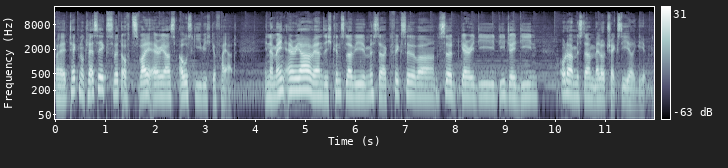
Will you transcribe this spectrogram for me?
Bei Techno Classics wird auf zwei Areas ausgiebig gefeiert. In der Main Area werden sich Künstler wie Mr. Quicksilver, Sir Gary D, DJ Dean oder Mr. Mellowtracks die Ehre geben.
